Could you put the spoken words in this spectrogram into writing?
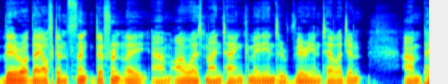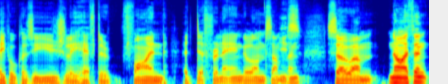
they're, they often think differently. Um, I always maintain comedians are very intelligent um, people because you usually have to find a different angle on something. Yes. So, um, no, I think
